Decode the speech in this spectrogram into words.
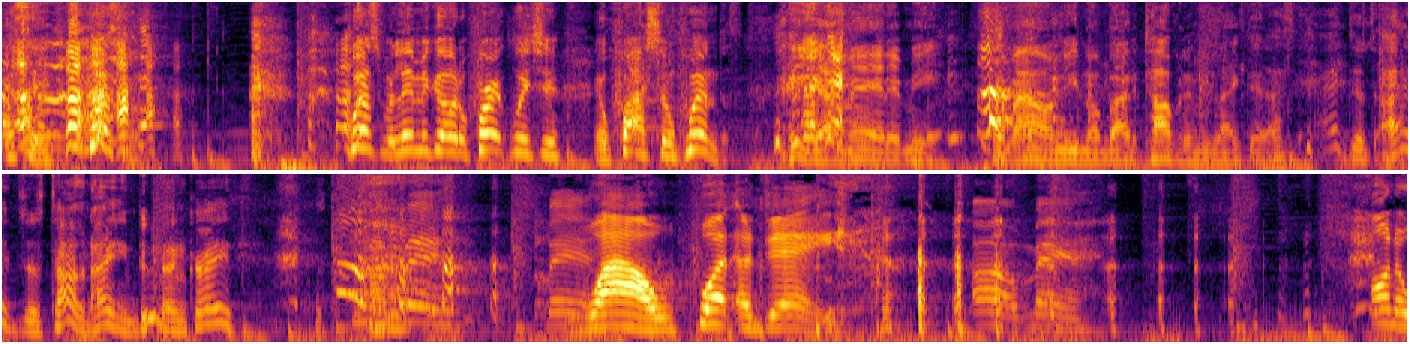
I say, Whisper, Whisper, let me go to work with you and wash some windows. He got mad at me. I don't need nobody talking to me like that. I said, I just, I just talking. I ain't do nothing crazy. man. Man. Wow, what a day. Oh man. On a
